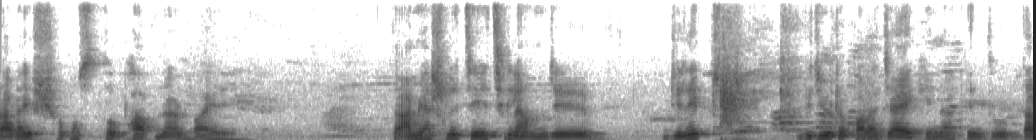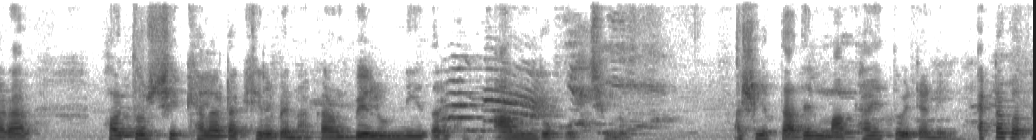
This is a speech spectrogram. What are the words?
তারা এই সমস্ত ভাবনার বাইরে। তো আমি আসলে চেয়েছিলাম যে ডিরেক্ট ভিডিওটা করা যায় কি না কিন্তু তারা হয়তো সে খেলাটা খেলবে না, কারণ বেলুন নিয়ে তারা খুব আনন্দ করছিল। আসলে তাদের মাথায় তো এটা নেই। একটা কথা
